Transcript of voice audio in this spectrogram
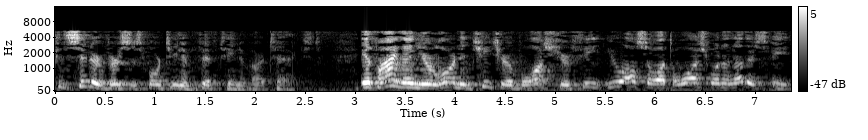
Consider verses 14 and 15 of our text. If I, then, your Lord and teacher, have washed your feet, you also ought to wash one another's feet.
